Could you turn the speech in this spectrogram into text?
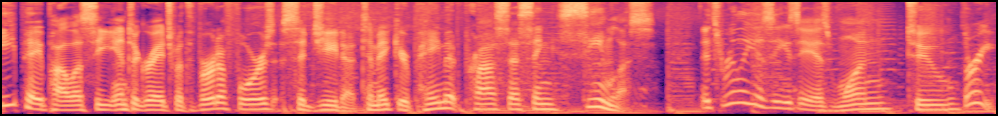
ePayPolicy integrates with Vertafore's Sagitta to make your payment processing seamless. It's really as easy as one, two, three.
